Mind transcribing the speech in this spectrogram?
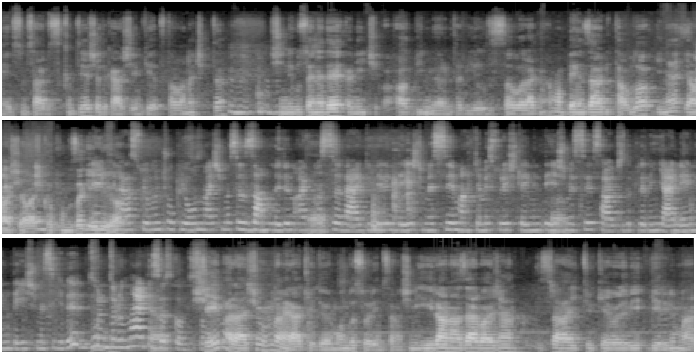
mevsimsel bir sıkıntı yaşadık. Her şeyin fiyatı tavana çıktı. Şimdi bu sene de hani hiç bilmiyorum tabii yıldızsal olarak mı ama benzer bir tablo yine yavaş Evet, yavaş kapımıza geliyor. Enflasyonun çok yoğunlaşması, zamların artması, vergilerin değişmesi, mahkeme süreçlerinin değişmesi, savcılıkların yerlerinin değişmesi gibi dur- durumlar da Evet. söz konusu. Şey var Ayşe onu da merak ediyorum. Onu da sorayım sana. Şimdi İran, Azerbaycan, İsrail, Türkiye böyle bir gerilim var.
